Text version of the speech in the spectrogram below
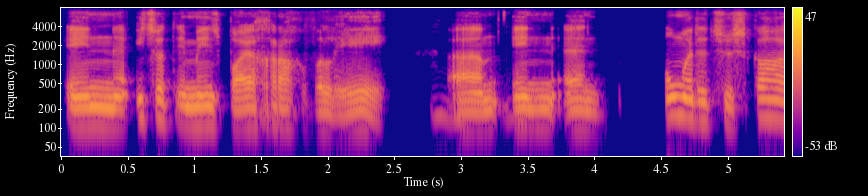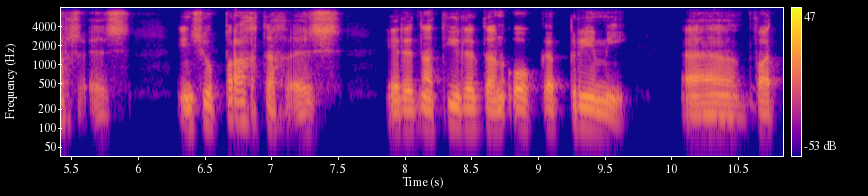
en uh, iets wat 'n mens baie graag wil hê. Hmm. Ehm um, en en omdat dit so skaars is en so pragtig is, het dit natuurlik dan ook 'n premie uh wat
